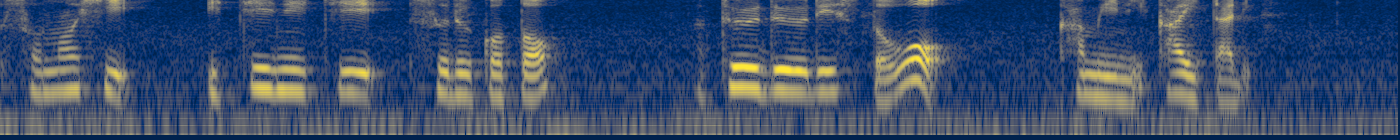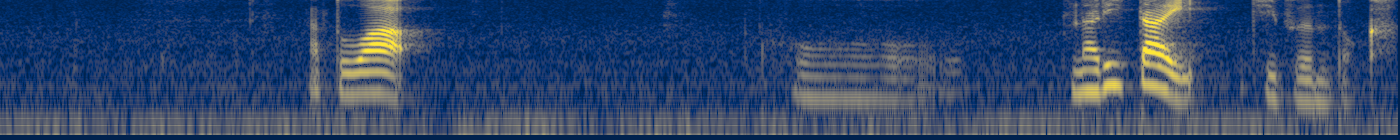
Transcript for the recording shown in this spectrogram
その日一日すること To Do リストを紙に書いたりあとはこうなりたい自分とか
